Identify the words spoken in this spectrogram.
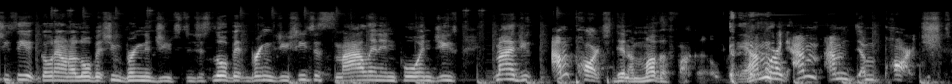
she see it go down a little bit, she would bring the juice, to just a little bit, bring the juice. She's just smiling and pouring juice. Mind you, I'm parched than a motherfucker over there. I'm like, I'm I'm I'm parched.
